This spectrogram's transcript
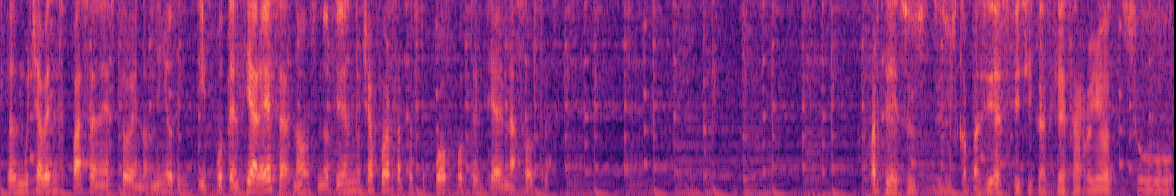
Entonces muchas veces pasa en esto en los niños y, potenciar esas, ¿no? Si no tienes mucha fuerza, pues te puedo potenciar en las otras. Aparte de sus, de sus capacidades físicas que desarrolló, su,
